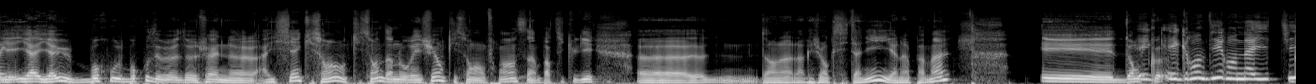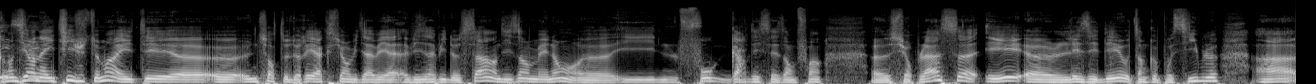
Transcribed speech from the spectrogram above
Il y, a, il, y a, eu beaucoup, beaucoup de, jeunes haïtiens qui sont, qui sont dans nos régions, qui sont en France, en particulier dans la, la région Occitanie, il y en a pas mal. Et donc. Et, grandir en Haïti. Grandir en Haïti, justement, a été euh, euh, une sorte de réaction vis-à-vis de ça, en disant mais non, euh, il faut garder ses enfants sur place et les aider autant que possible à,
